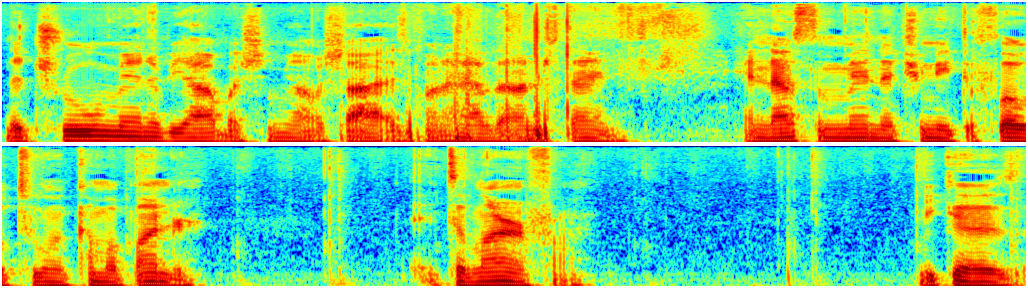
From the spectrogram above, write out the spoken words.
The true men of Yahweh Shem Yahushai is going to have the understanding. And that's the men that you need to flow to and come up under to learn from. Because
